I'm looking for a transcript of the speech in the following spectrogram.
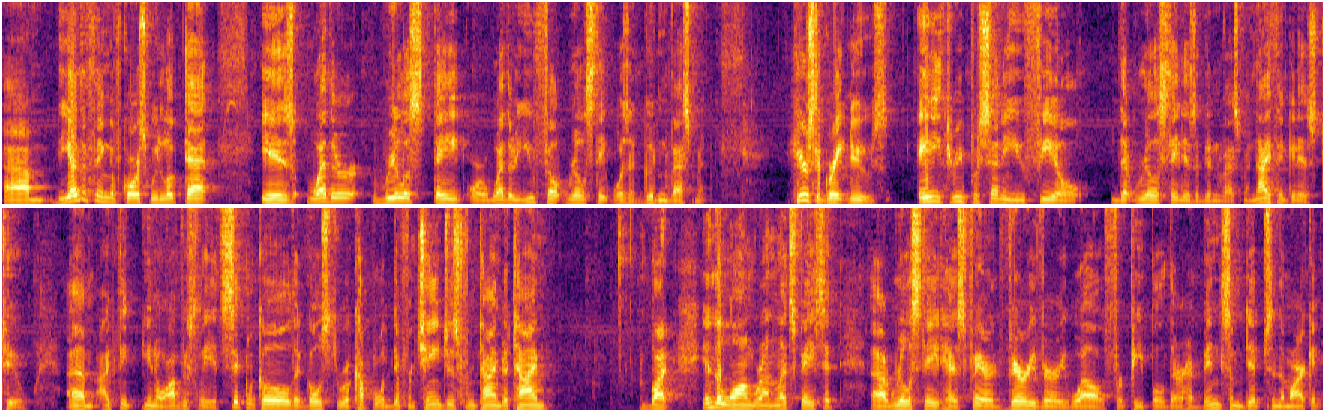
Um, the other thing, of course, we looked at is whether real estate or whether you felt real estate was a good investment. Here's the great news 83% of you feel that real estate is a good investment, and I think it is too. Um, I think, you know, obviously it's cyclical, that goes through a couple of different changes from time to time. But in the long run, let's face it, uh, real estate has fared very, very well for people. There have been some dips in the market.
